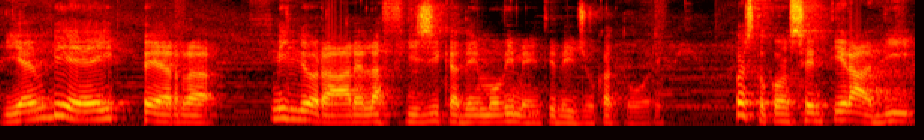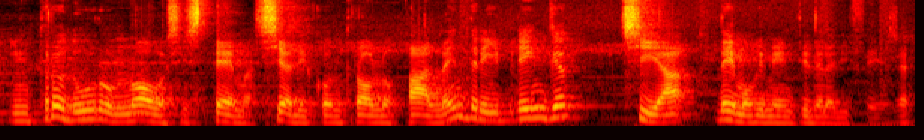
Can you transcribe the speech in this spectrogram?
di NBA per migliorare la fisica dei movimenti dei giocatori. Questo consentirà di introdurre un nuovo sistema sia di controllo palla in dribbling sia dei movimenti delle difese.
